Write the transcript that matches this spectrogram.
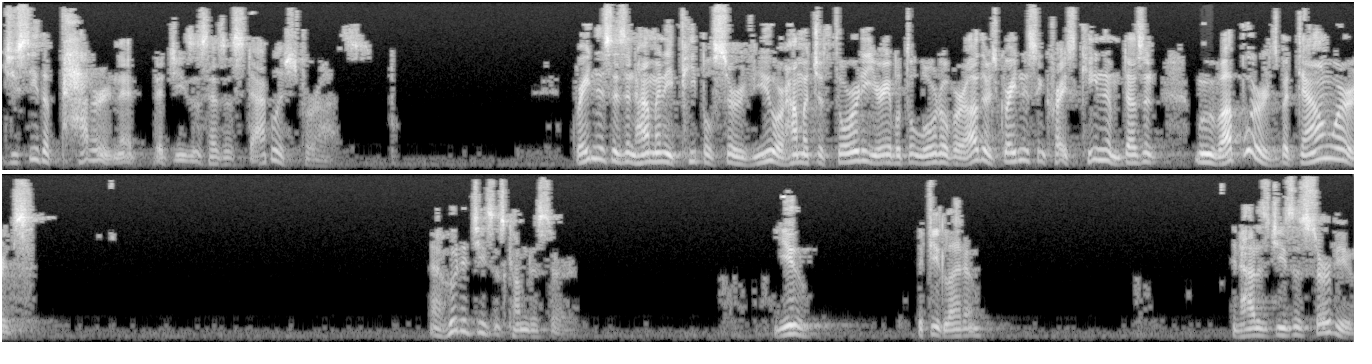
Do you see the pattern that, that Jesus has established for us? Greatness isn't how many people serve you or how much authority you're able to lord over others. Greatness in Christ's kingdom doesn't move upwards, but downwards. Now, who did Jesus come to serve? You, if you'd let him. And how does Jesus serve you?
